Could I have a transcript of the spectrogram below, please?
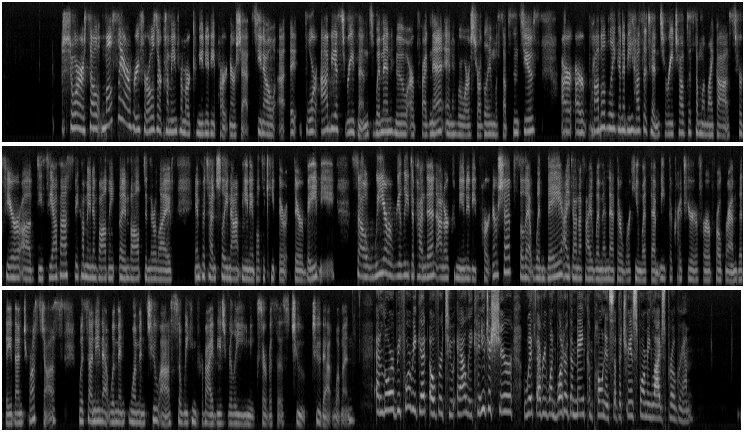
Sure. So mostly our referrals are coming from our community partnerships. You know, uh, for obvious reasons, women who are pregnant and who are struggling with substance use are, are probably going to be hesitant to reach out to someone like us for fear of DCFS becoming involved, involved in their life and potentially not being able to keep their, their baby. So we are really dependent on our community partnerships so that when they identify women that they're working with that meet the criteria for a program, that they then trust us with sending that women women to us so we can provide these really unique services to to that woman. And Laura, before we get over to Allie, can you just share with everyone what are the main components of the Transforming Lives program?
